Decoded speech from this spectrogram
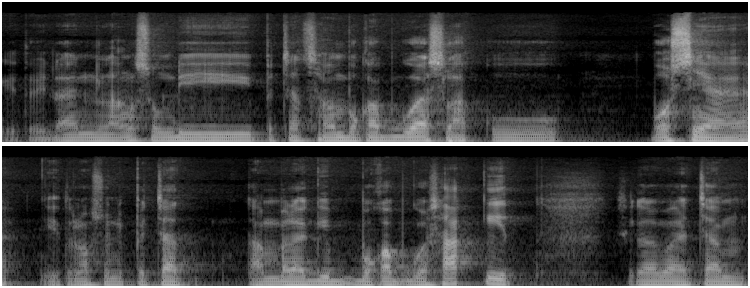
gitu. Dan langsung dipecat sama bokap gue selaku bosnya gitu. Langsung dipecat tambah lagi bokap gue sakit segala macam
